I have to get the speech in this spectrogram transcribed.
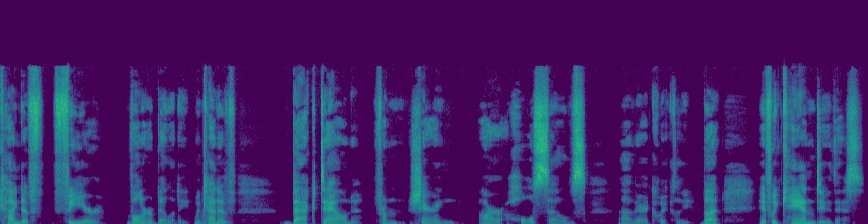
kind of fear vulnerability. We kind of back down from sharing our whole selves uh, very quickly. But if we can do this,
